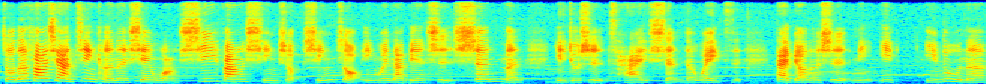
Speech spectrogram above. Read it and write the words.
走的方向尽可能先往西方行走，行走，因为那边是生门，也就是财神的位置，代表的是你一一路呢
